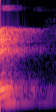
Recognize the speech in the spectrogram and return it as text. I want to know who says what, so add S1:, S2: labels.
S1: ¿eh?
